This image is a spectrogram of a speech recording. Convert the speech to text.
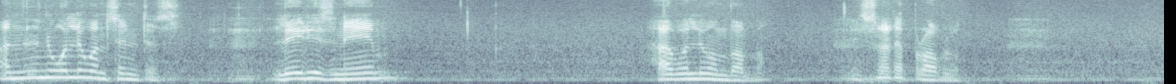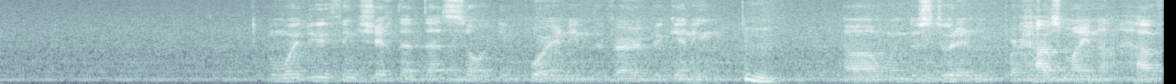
And then only one sentence. Lady's name have only one Dhamma. It's not a problem. Why do you think, Sheikh, that that's so important in the very beginning, uh, when the student perhaps might not have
